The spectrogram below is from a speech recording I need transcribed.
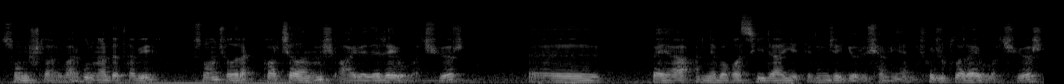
sonuçlar var. Bunlar da tabii sonuç olarak parçalanmış ailelere yol açıyor. Ee, veya anne babasıyla yeterince görüşemeyen çocuklara yol açıyor.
